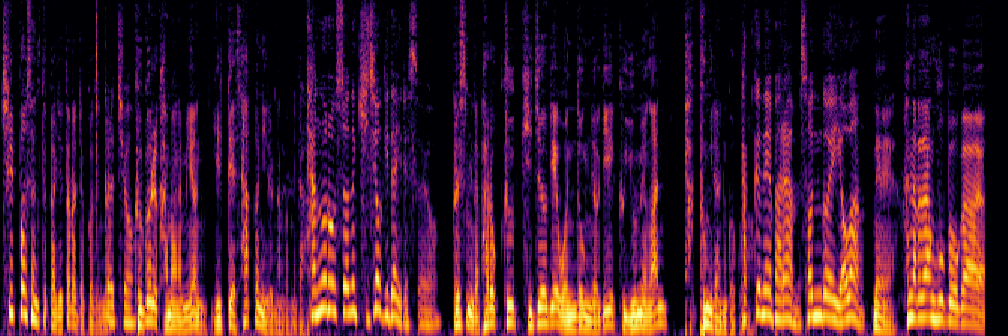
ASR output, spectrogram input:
7%까지 떨어졌거든요. 그렇죠. 그거를 감안하면 일대 사건이 일어난 겁니다. 당으로서는 기적이다 이랬어요. 그렇습니다. 바로 그 기적의 원동력이 그 유명한 박풍이라는 거고요. 박근혜 바람 선거의 여왕. 네. 한나라당 후보가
